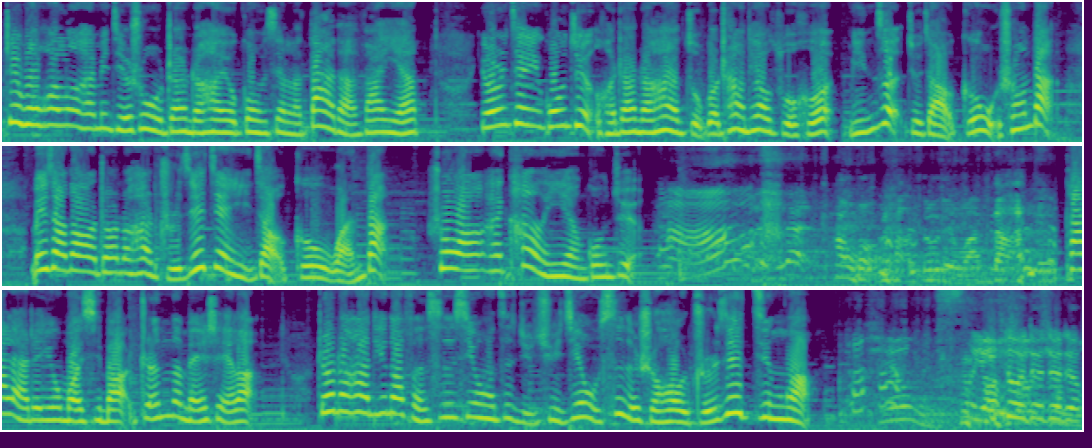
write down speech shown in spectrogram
这波欢乐还没结束，张哲瀚又贡献了大胆发言。有人建议龚俊和张哲瀚组个唱跳组合，名字就叫歌舞双旦。没想到张哲瀚直接建议叫歌舞完蛋。说完还看了一眼龚俊，啊，看我们俩都得完蛋。他俩这幽默细胞真的没谁了。张哲瀚听到粉丝希望自己去街舞四的时候，直接惊了。街舞四要对对对对。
